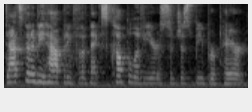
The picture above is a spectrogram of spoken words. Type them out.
That's going to be happening for the next couple of years, so just be prepared.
